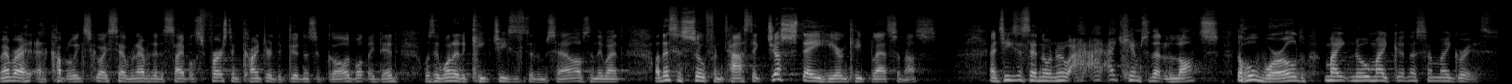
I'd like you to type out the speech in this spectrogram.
remember a couple of weeks ago I said whenever the disciples first encountered the goodness of God, what they did was they wanted to keep Jesus to themselves and they went, Oh, this is so fantastic. Just stay here and keep blessing us. And Jesus said, No, no, I, I came so that lots, the whole world, might know my goodness and my grace.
